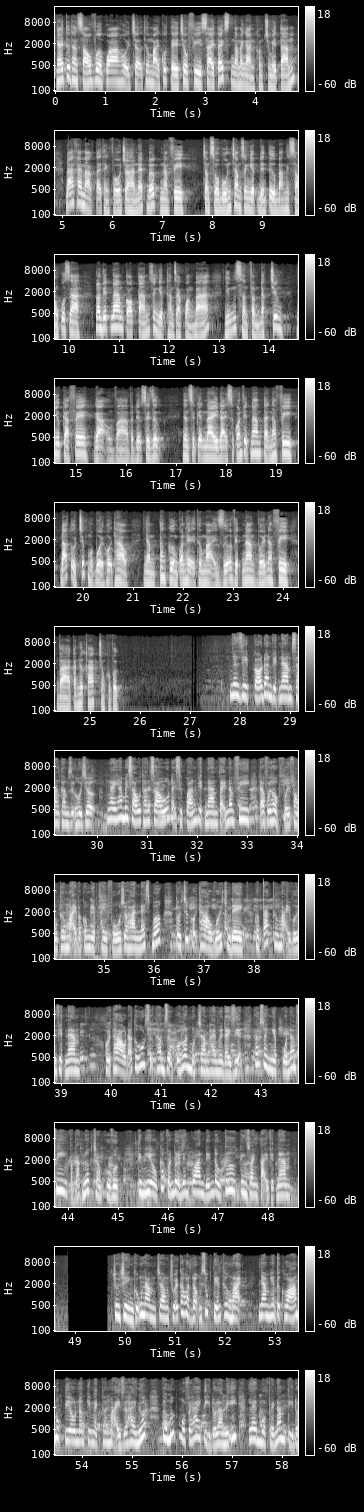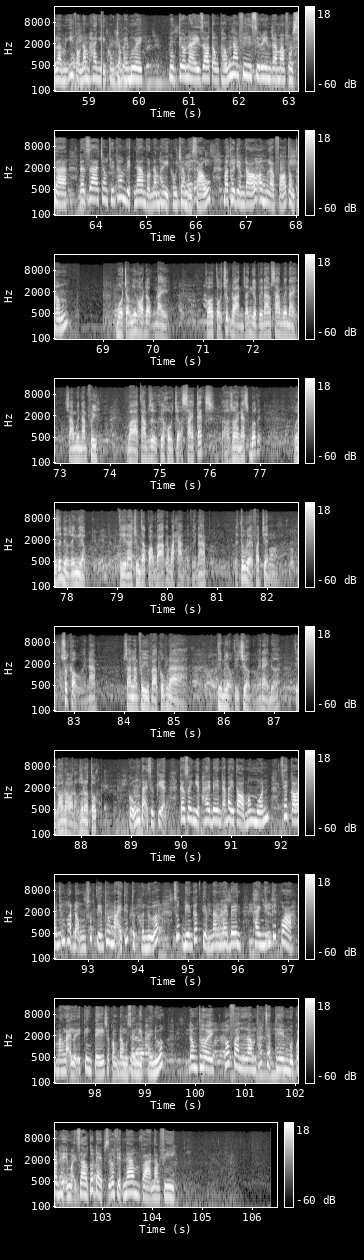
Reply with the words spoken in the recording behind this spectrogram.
Ngày 4 tháng 6 vừa qua, Hội trợ Thương mại Quốc tế châu Phi CITEX năm 2018 đã khai mạc tại thành phố Johannesburg, Nam Phi. Trong số 400 doanh nghiệp đến từ 36 quốc gia, đoàn Việt Nam có 8 doanh nghiệp tham gia quảng bá những sản phẩm đặc trưng như cà phê, gạo và vật liệu xây dựng. Nhân sự kiện này, Đại sứ quán Việt Nam tại Nam Phi đã tổ chức một buổi hội thảo nhằm tăng cường quan hệ thương mại giữa Việt Nam với Nam Phi và các nước khác trong khu vực. Nhân dịp có đoàn Việt Nam sang tham dự hội trợ, ngày 26 tháng 6, Đại sứ quán Việt Nam tại Nam Phi đã phối hợp với Phòng Thương mại và Công nghiệp thành phố Johannesburg tổ chức hội thảo với chủ đề Hợp tác thương mại với Việt Nam. Hội thảo đã thu hút sự tham dự của hơn 120 đại diện các doanh nghiệp của Nam Phi và các nước trong khu vực, tìm hiểu các vấn đề liên quan đến đầu tư kinh doanh tại Việt Nam. Chương trình cũng nằm trong chuỗi các hoạt động xúc tiến thương mại, nhằm hiện thực hóa mục tiêu nâng kim ngạch thương mại giữa hai nước từ mức 1,2 tỷ đô la Mỹ lên 1,5 tỷ đô la Mỹ vào năm 2020. Mục tiêu này do Tổng thống Nam Phi Cyril Ramaphosa đặt ra trong chuyến thăm Việt Nam vào năm 2016, mà thời điểm đó ông là Phó Tổng thống. Một trong những hoạt động này có tổ chức đoàn doanh nghiệp Việt Nam sang bên này, sang bên Nam Phi và tham dự cái hội trợ Citex ở Johannesburg ấy, với rất nhiều doanh nghiệp thì là chúng ta quảng bá cái mặt hàng của Việt Nam để thúc đẩy phát triển xuất khẩu của Việt Nam sang Nam Phi và cũng là tìm hiểu thị trường của bên này nữa thì đó là hoạt động rất là tốt. Cũng tại sự kiện, các doanh nghiệp hai bên đã bày tỏ mong muốn sẽ có những hoạt động xúc tiến thương mại thiết thực hơn nữa, giúp biến các tiềm năng hai bên thành những kết quả mang lại lợi ích kinh tế cho cộng đồng doanh nghiệp hai nước, đồng thời góp phần làm thắt chặt thêm mối quan hệ ngoại giao tốt đẹp giữa Việt Nam và Nam Phi.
